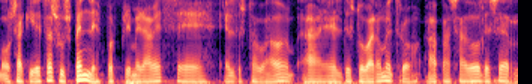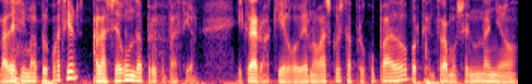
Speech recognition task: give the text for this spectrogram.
Osakidecha suspende por primera vez eh, el, destobarómetro. Ha pasado de ser la décima preocupación a la segunda preocupación. Y claro, aquí el gobierno vasco está preocupado porque entramos en un año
